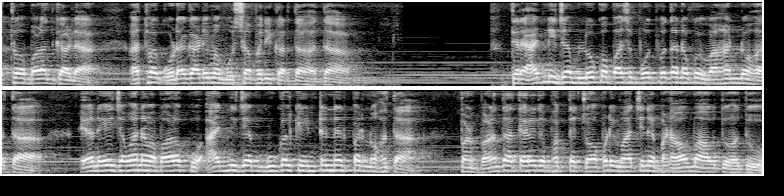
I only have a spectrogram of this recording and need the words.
અથવા બળદગાડા અથવા ઘોડાગાડીમાં મુસાફરી કરતા હતા. ત્યારે આજની જેમ લોકો પાસે પોતપોતાના કોઈ વાહન ન હતા અને એ જમાનામાં બાળકો આજની જેમ ગૂગલ કે ઇન્ટરનેટ પર નહોતા. પણ ભણતા ત્યારે તો ફક્ત ચોપડી વાંચીને ભણાવવામાં આવતું હતું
